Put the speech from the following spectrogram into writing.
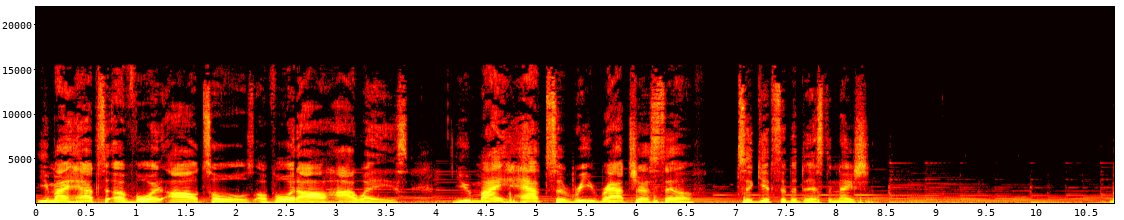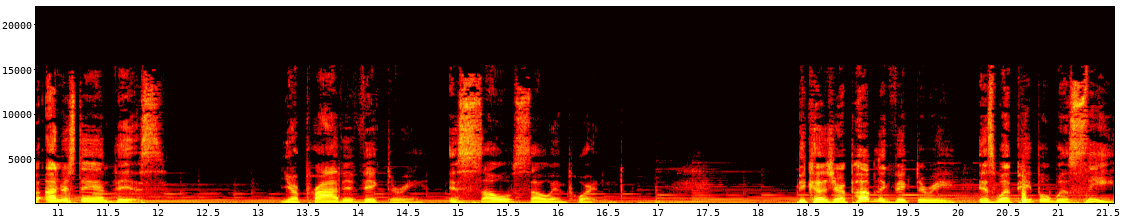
You might have to avoid all tolls, avoid all highways. You might have to reroute yourself to get to the destination. But understand this your private victory is so, so important. Because your public victory is what people will see,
